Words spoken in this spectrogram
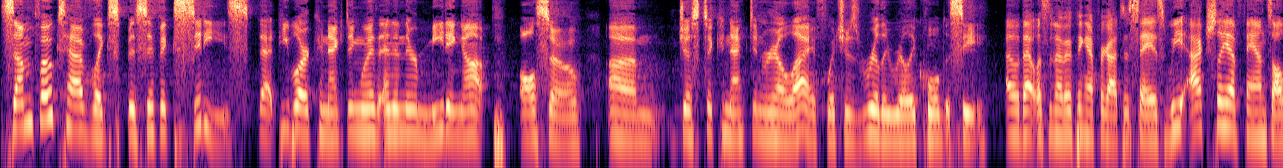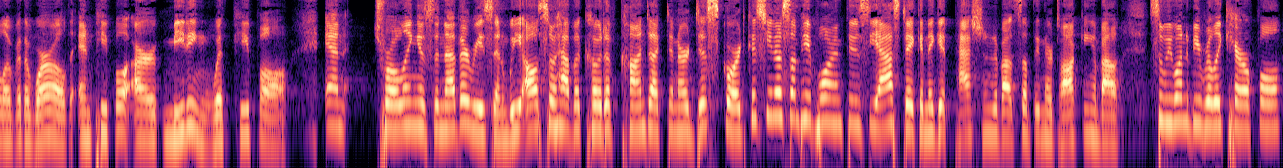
some folks have like specific cities that people are connecting with and then they're meeting up also um, just to connect in real life, which is really, really cool to see. Oh, that was another thing I forgot to say is we actually have fans all over the world and people are meeting with people. And Trolling is another reason. We also have a code of conduct in our Discord because, you know, some people are enthusiastic and they get passionate about something they're talking about. So we want to be really careful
